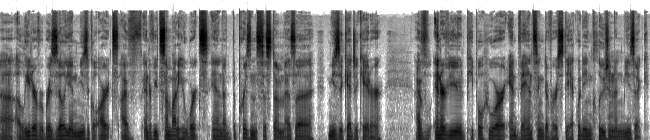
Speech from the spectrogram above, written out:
uh, a leader of a Brazilian musical arts. I've interviewed somebody who works in a, the prison system as a music educator. I've interviewed people who are advancing diversity, equity, inclusion in music.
